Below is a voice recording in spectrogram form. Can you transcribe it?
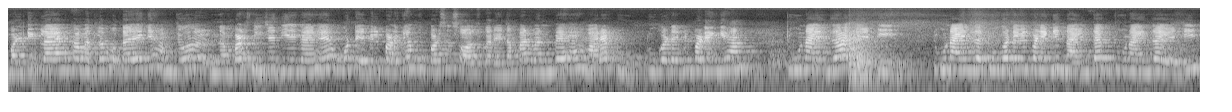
मल्टीप्लाई का मतलब होता है कि हम जो नंबर्स नीचे दिए गए हैं, वो टेबल पढ़ के हम ऊपर से सॉल्व करें। नंबर वन पे है हमारा टू टू का टेबल पढ़ेंगे हम। टू नाइन जा एटीन टू नाइन जा टू का टेबल पढ़ेंगे नाइन तक। टू नाइन जा एटीन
